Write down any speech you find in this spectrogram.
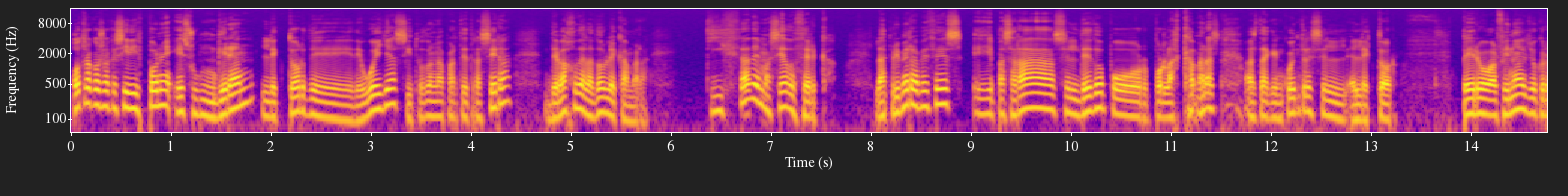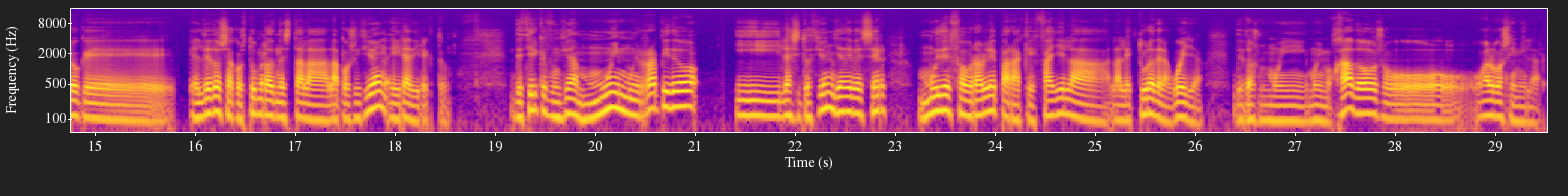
Otra cosa que sí dispone es un gran lector de, de huellas situado en la parte trasera, debajo de la doble cámara, quizá demasiado cerca. Las primeras veces eh, pasarás el dedo por, las cámaras hasta que encuentres el, lector. Pero al final yo creo que el dedo se acostumbra a donde está la, la posición e irá directo. Decir que funciona muy muy rápido, y la situación ya debe ser muy desfavorable para que falle la, lectura de la huella, dedos muy, muy mojados o, algo similar.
